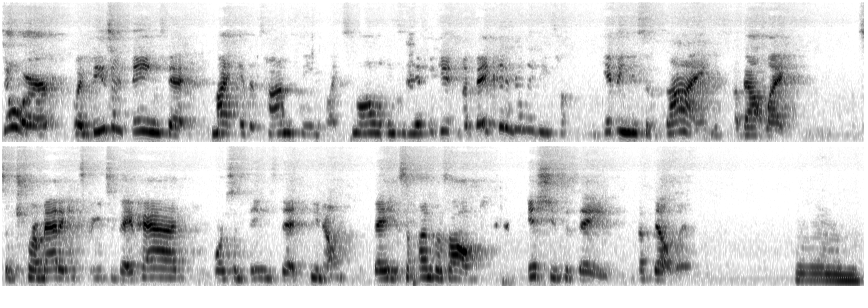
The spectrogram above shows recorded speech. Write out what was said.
door. Like these are things that might at the time seem like small and insignificant, but they could really be t- giving you some signs about like some traumatic experiences they've had or some things that, you know, they some unresolved issues that they have dealt with. Mm.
